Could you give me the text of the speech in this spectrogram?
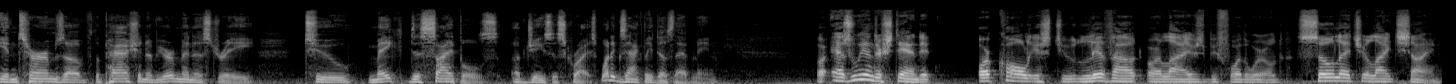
in terms of the passion of your ministry to make disciples of Jesus Christ. What exactly does that mean? Well, as we understand it, our call is to live out our lives before the world. So let your light shine,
